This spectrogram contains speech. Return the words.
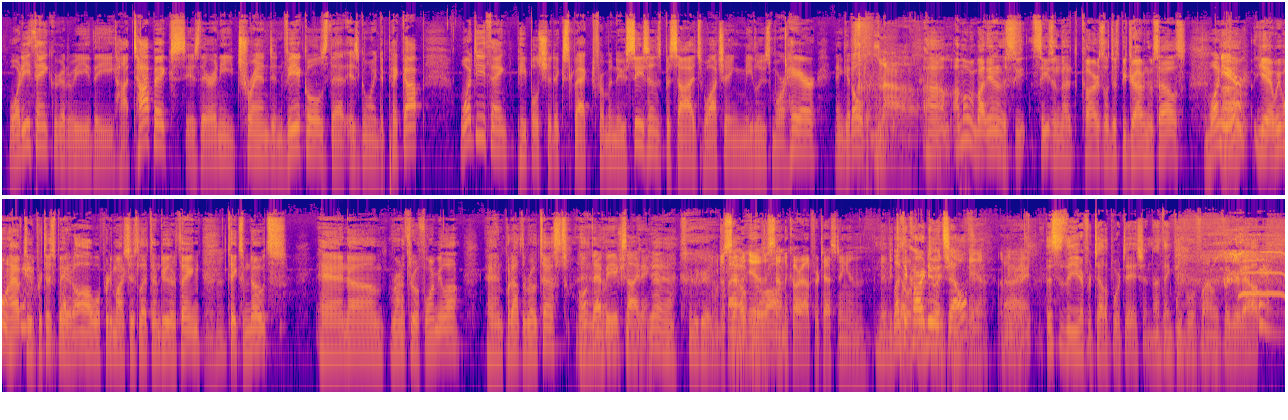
what do you think are going to be the hot topics? Is there any trend in vehicles that is going to pick up? What do you think people should expect from a new season besides watching me lose more hair and get older? No. Um, I'm hoping by the end of the se- season that cars will just be driving themselves. One year? Um, yeah, we won't have to participate at all. We'll pretty much just let them do their thing, take some notes, and um, run it through a formula and put out the road test. Won't that uh, be exciting? yeah, yeah, it's gonna be great. We'll just I send, hope it, yeah, you're just wrong. send the car out for testing and Maybe Let the car do itself? yeah, that'd All great. right. This is the year for teleportation. I think people will finally figure it out.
